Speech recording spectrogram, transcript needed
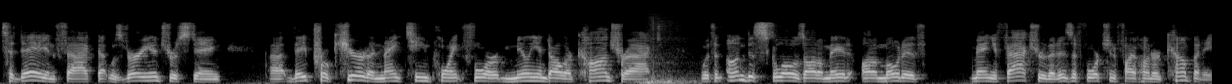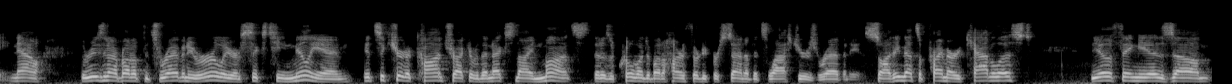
today, in fact, that was very interesting. Uh, they procured a $19.4 million contract with an undisclosed automotive manufacturer that is a Fortune 500 company. Now, the reason I brought up its revenue earlier of 16 million, it secured a contract over the next nine months that is equivalent to about 130% of its last year's revenue. So I think that's a primary catalyst. The other thing is um,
